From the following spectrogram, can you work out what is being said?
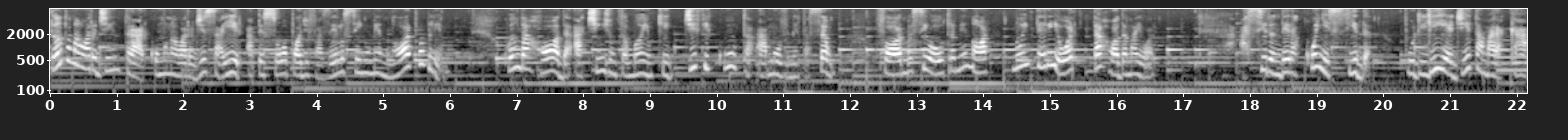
Tanto na hora de entrar como na hora de sair, a pessoa pode fazê-lo sem o menor problema. Quando a roda atinge um tamanho que dificulta a movimentação, forma-se outra menor no interior da roda maior. Cirandeira conhecida por Lia de Itamaracá,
